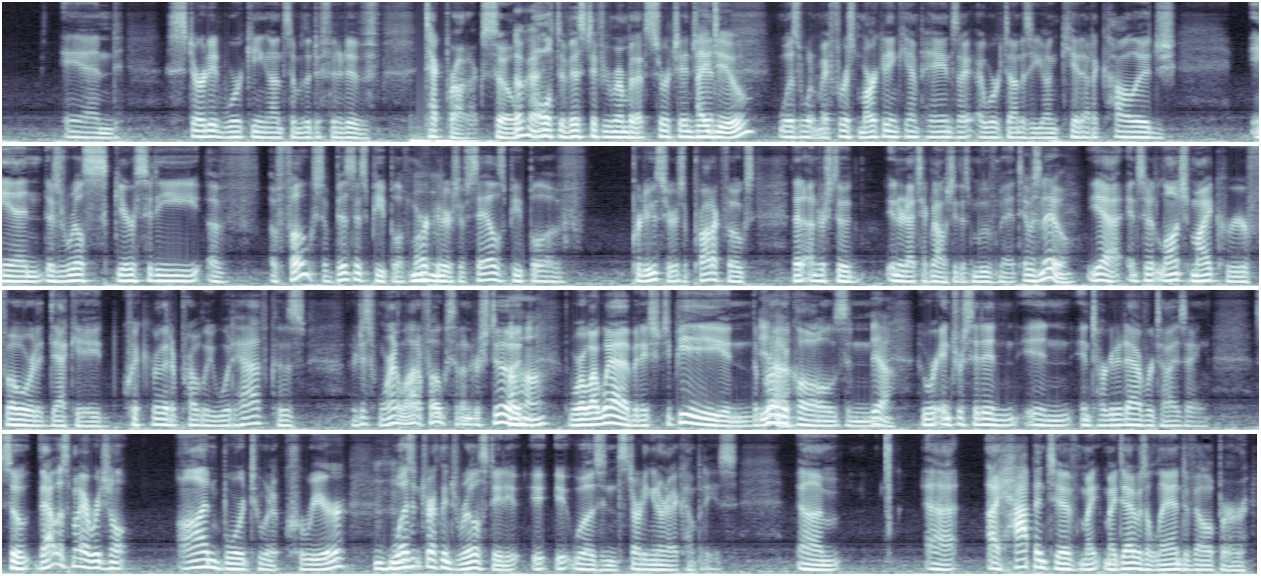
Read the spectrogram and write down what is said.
and started working on some of the definitive tech products. So okay. Alta Vista, if you remember that search engine, I do, was one of my first marketing campaigns I, I worked on as a young kid out of college. And there's a real scarcity of of folks, of business people, of mm-hmm. marketers, mm-hmm. of salespeople, of producers, of product folks that understood internet technology, this movement. It was new. Yeah. And so it launched my career forward a decade quicker than it probably would have because – there just weren't a lot of folks that understood uh-huh. the World Wide Web and HTTP and the yeah. protocols and yeah. who were interested in, in in targeted advertising. So that was my original on board to a career. Mm-hmm. wasn't directly into real estate. It, it, it was in starting internet companies. Um, uh, I happened to have my, my dad was a land developer,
